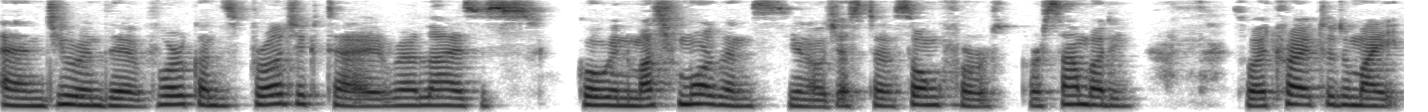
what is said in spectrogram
And during the work on this project, I realized it's going much more than, you know, just a song for, for somebody. So I tried to do my,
